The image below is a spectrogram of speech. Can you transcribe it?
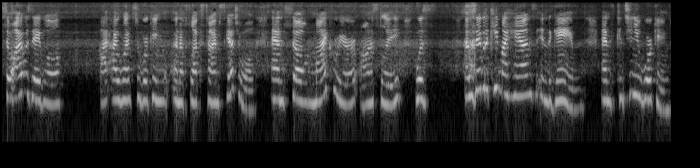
So I was able, I, I went to working on a flex time schedule. And so my career, honestly, was I was able to keep my hands in the game and continue working,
